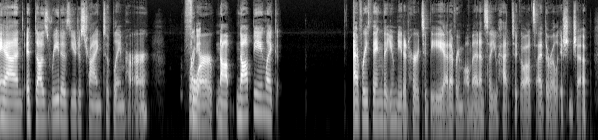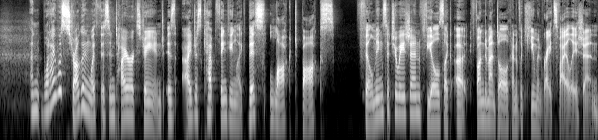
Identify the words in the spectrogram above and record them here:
And it does read as you just trying to blame her for not not being like everything that you needed her to be at every moment. And so you had to go outside the relationship. And what i was struggling with this entire exchange is i just kept thinking like this locked box filming situation feels like a fundamental kind of like human rights violation.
